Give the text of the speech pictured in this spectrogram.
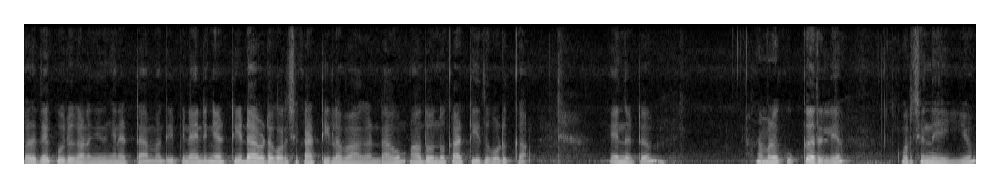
വെറുതെ കുരു കളഞ്ഞ് ഇങ്ങനെ ഇട്ടാൽ മതി. പിന്നെ അതിന്റെ ഞെട്ടിയുടെ അവിടെ കുറച്ച് കട്ടിയുള്ള ഭാഗം ഉണ്ടാവും അതൊന്ന് കട്ട് ചെയ്ത് കൊടുക്കുക. എന്നിട്ട് നമ്മൾ കുക്കറിൽ കുറച്ച് നെയ്യും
